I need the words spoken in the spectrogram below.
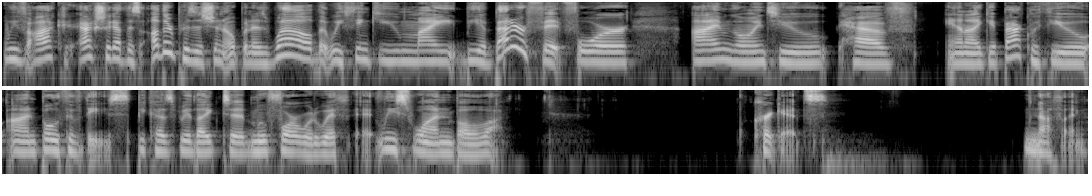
we've actually got this other position open as well that we think you might be a better fit for. I'm going to have Anna get back with you on both of these because we'd like to move forward with at least one, blah, blah, blah. Crickets. Nothing.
